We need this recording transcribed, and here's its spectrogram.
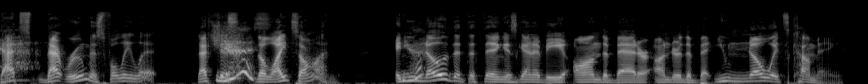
That's that room is fully lit. That's just Yes. the lights on. And you Yeah. know that the thing is going to be on the bed or under the bed. You know it's coming.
